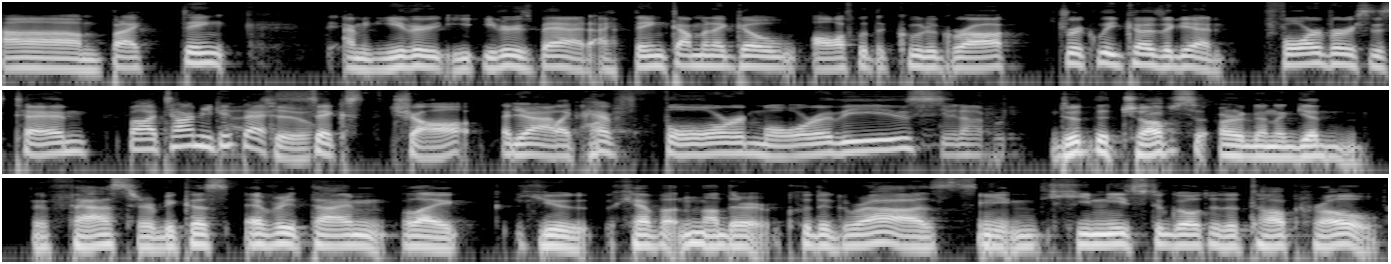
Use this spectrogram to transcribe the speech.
Um, but I think I mean either either is bad. I think I'm gonna go off with the coup de grace strictly because again four versus ten. By the time you get that too. sixth chop, and Yeah. yeah, like have four more of these. Dude, the chops are gonna get faster because every time like you have another coup de grace, he, he needs to go to the top rope.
